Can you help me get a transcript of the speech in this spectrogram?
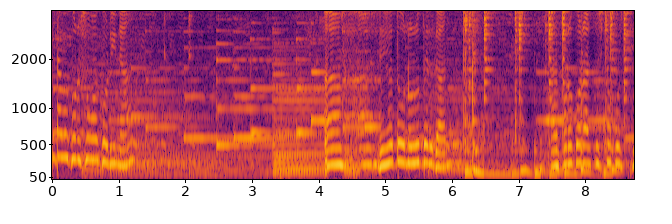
গানটা আমি কোনো সময় করি না। যেহেতু অনুরোধের গান তারপরে করার চেষ্টা করছি।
